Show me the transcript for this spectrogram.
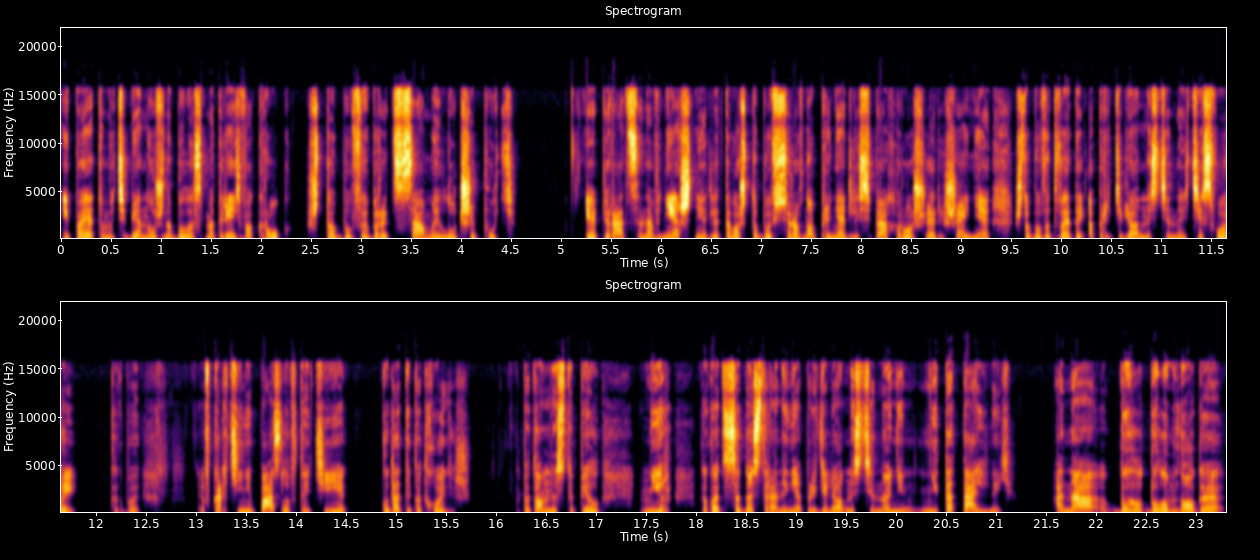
и поэтому тебе нужно было смотреть вокруг, чтобы выбрать самый лучший путь и опираться на внешнее для того, чтобы все равно принять для себя хорошее решение, чтобы вот в этой определенности найти свой, как бы, в картине пазлов найти, куда ты подходишь. Потом наступил мир какой-то, с одной стороны, неопределенности, но не, не тотальный. Она был, было много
